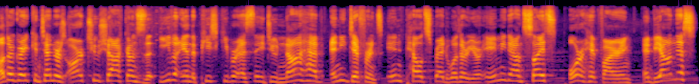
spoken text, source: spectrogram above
Other great contenders are two shotguns, the EVA and the Peacekeeper, as they do not have any difference in pellet spread, whether you're aiming down sights or hip firing. And beyond this,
